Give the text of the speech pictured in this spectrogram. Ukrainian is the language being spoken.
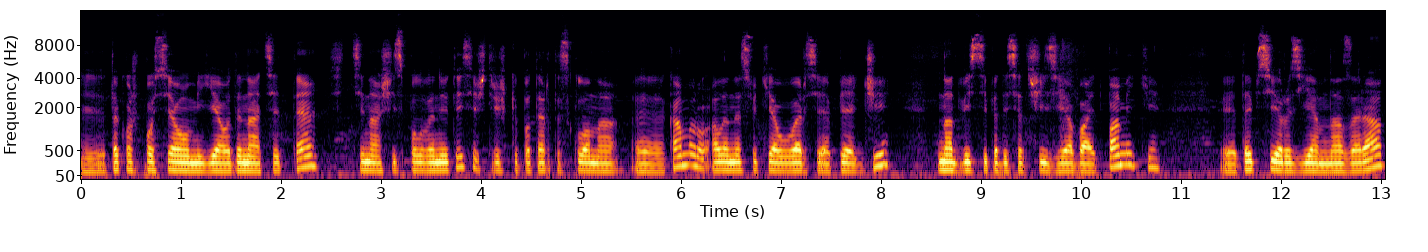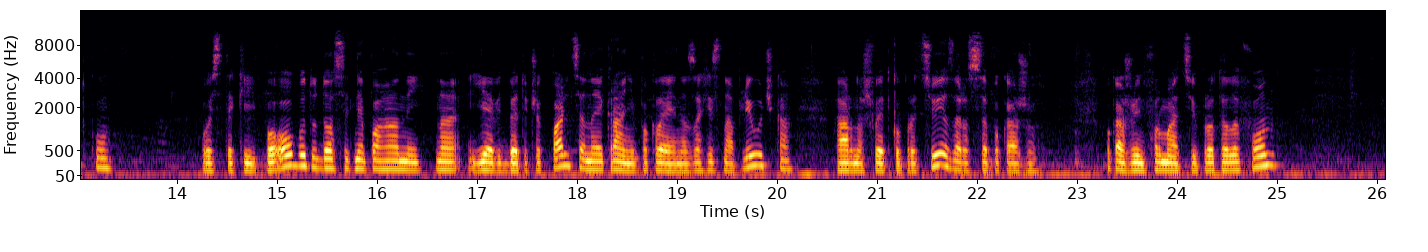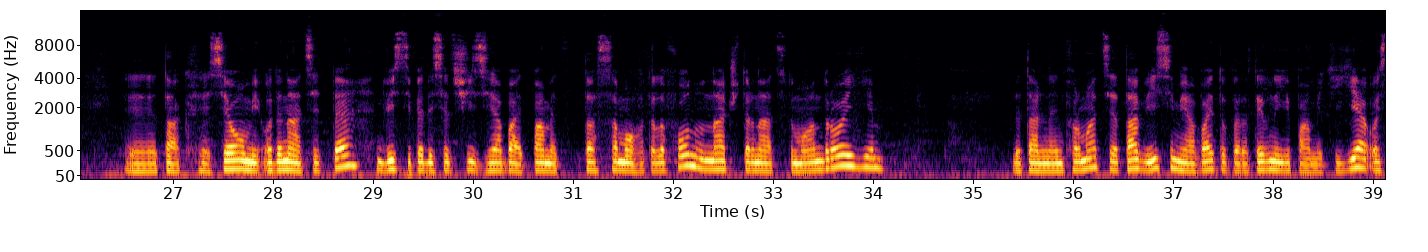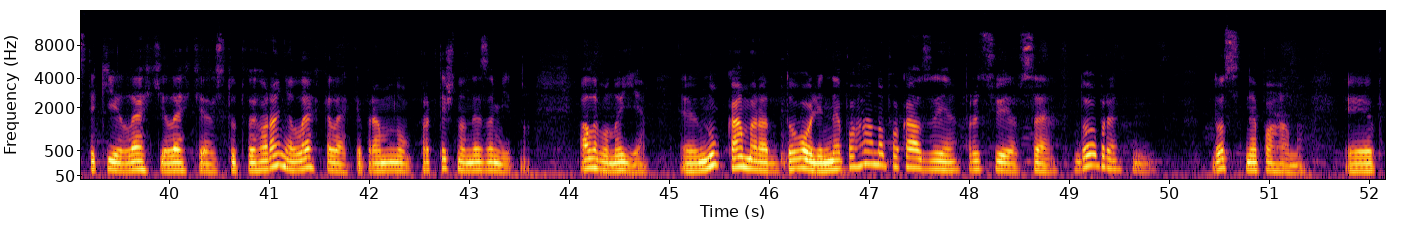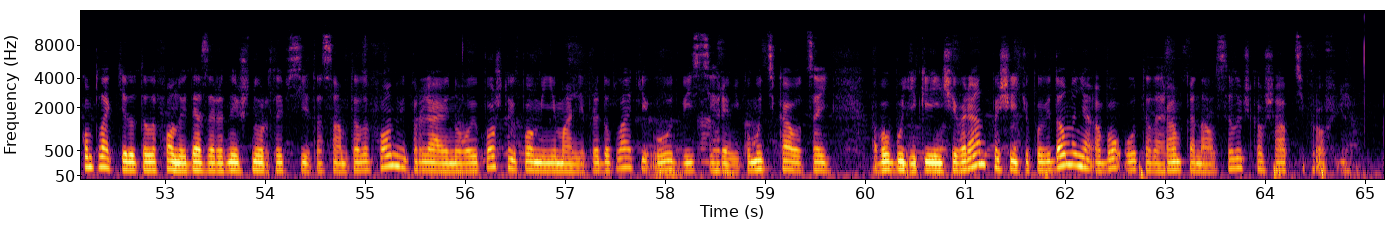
Е, Також по Xiaomi є 11T, ціна 6,5 тисяч, трішки потерте скло на е, камеру, але не суттєва версія 5G на 256 ГБ пам'яті. Е, Type-C роз'єм на зарядку. Ось такий по ободу досить непоганий. На, є відбиточок пальця. На екрані поклеєна захисна плівочка. Гарно швидко працює. Зараз все покажу. Покажу інформацію про телефон. Е, так, Xiaomi 11T, 256 ГБ пам'ять та самого телефону на 14-му Android. Детальна інформація та 8 ГБ оперативної пам'яті. Є ось такі легкі-легкі ось тут вигорання, легке-легке, прям ну, практично незамітно. Але воно є. Е, Ну, камера доволі непогано показує, працює все добре, досить непогано. Е, В комплекті до телефону йде зарядний шнур Type-C та сам телефон. Відправляю новою поштою по мінімальній предоплаті у 200 гривень. Кому цікаво цей або будь-який інший варіант, пишіть у повідомлення або у телеграм-канал. Силочка в шапці профілю.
